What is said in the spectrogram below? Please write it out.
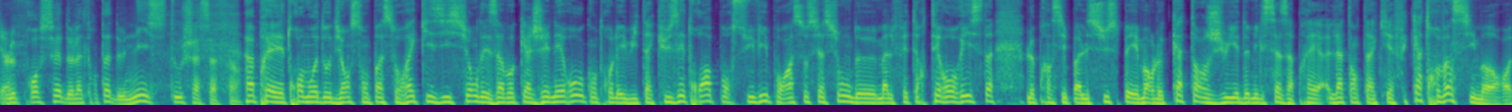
Le procès de l'attentat de Nice touche à sa fin. Après trois mois d'audience, on passe aux réquisitions des avocats généraux contre les huit accusés, trois poursuivis pour association de malfaiteurs terroristes. Le principal suspect est mort le 14 juillet 2016 après l'attentat qui a fait 86 morts.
